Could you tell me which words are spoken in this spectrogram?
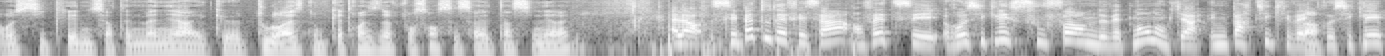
recyclés d'une certaine manière et que tout le reste, donc 99%, c'est ça, est incinéré? Alors, c'est pas tout à fait ça. En fait, c'est recyclé sous forme de vêtements. Donc il y a une partie qui va être ah. recyclée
